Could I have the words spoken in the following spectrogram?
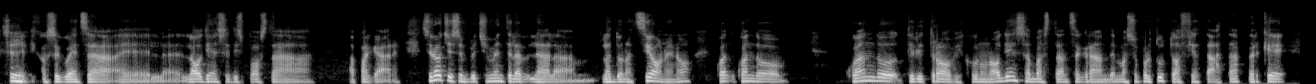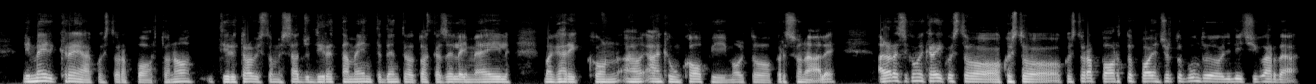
sì. e di conseguenza eh, l'audience è disposta a, pagare. Se no c'è semplicemente la, la- la- la donazione, no? Qua- Quando, quando ti ritrovi con un'audience abbastanza grande, ma soprattutto affiatata, perché l'email crea questo rapporto, no? Ti ritrovi questo messaggio direttamente dentro la tua casella email, magari con anche un copy molto personale. Allora, siccome crei questo, questo- questo rapporto, poi a un certo punto gli dici, guarda,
